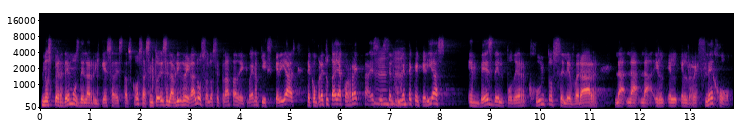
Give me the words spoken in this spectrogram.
nos perdemos de la riqueza de estas cosas. Entonces, el abrir regalos solo se trata de, bueno, que querías, te compré tu talla correcta, ese es el juguete que querías, en vez del poder juntos celebrar la, el, reflejo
